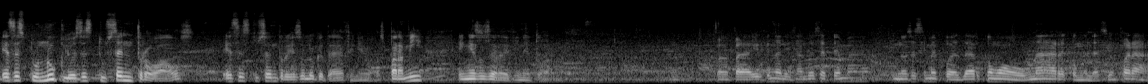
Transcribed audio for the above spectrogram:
Ese es tu núcleo, ese es tu centro, vamos. Ese es tu centro y eso es lo que te va a definir, vamos. Para mí, en eso se define todo. Bueno, para ir finalizando ese tema, no sé si me puedes dar como una recomendación para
